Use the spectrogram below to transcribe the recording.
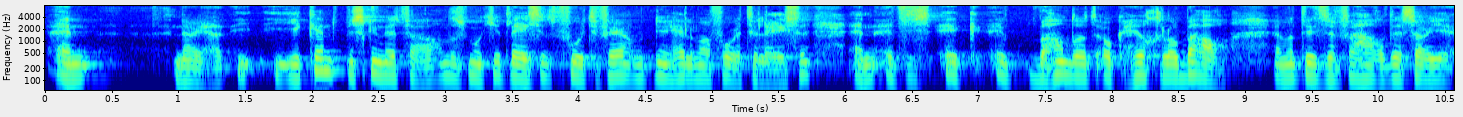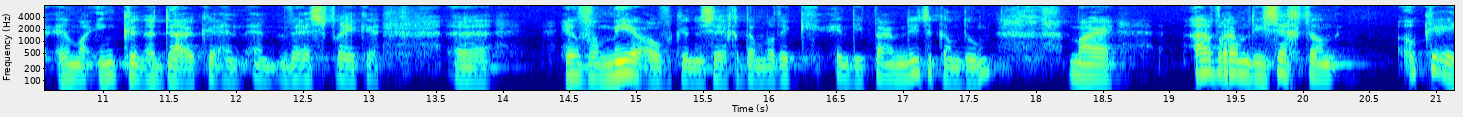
En nou ja, je, kent misschien het verhaal, anders moet je het lezen. Het voert te ver om het nu helemaal voor te lezen. En het is, ik, ik behandel het ook heel globaal. En want dit is een verhaal, daar zou je helemaal in kunnen duiken. En, en wij spreken uh, heel veel meer over kunnen zeggen dan wat ik in die paar minuten kan doen. Maar Abraham die zegt dan, oké,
